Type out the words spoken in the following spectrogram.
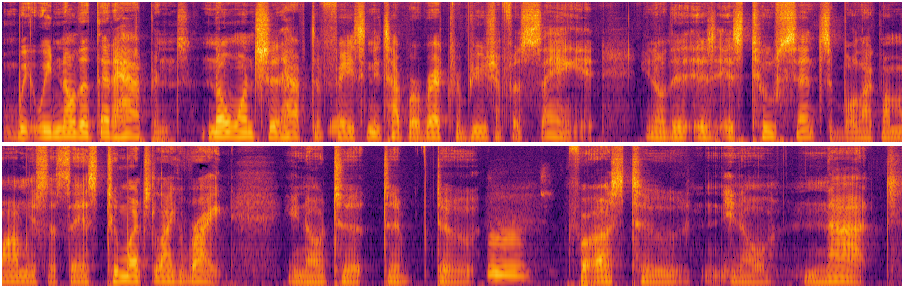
We we know that that happens. No one should have to face any type of retribution for saying it. You know, it's, it's too sensible. Like my mom used to say, it's too much like right. You know, to to to for us to you know not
